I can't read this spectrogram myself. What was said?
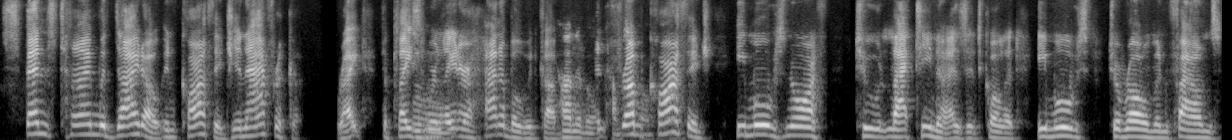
spends time with Dido in Carthage in Africa right? The place mm-hmm. where later Hannibal would come. Hannibal and from, from Carthage, he moves north to Latina, as it's called. It. He moves to Rome and founds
